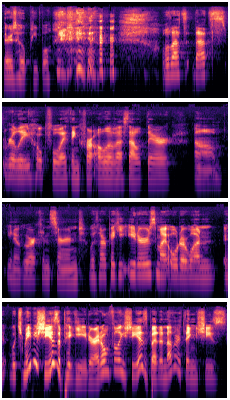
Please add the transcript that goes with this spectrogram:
there's hope, people. well, that's that's really hopeful. I think for all of us out there um, you know, who are concerned with our picky eaters. My older one, which maybe she is a picky eater. I don't feel like she is, but another thing she's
